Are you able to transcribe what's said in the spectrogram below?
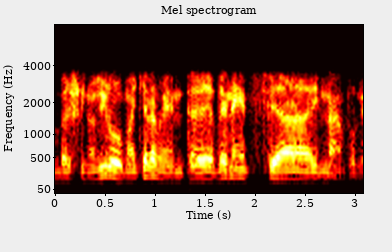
bacino di Roma Roma, chiaramente Venezia e Napoli.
